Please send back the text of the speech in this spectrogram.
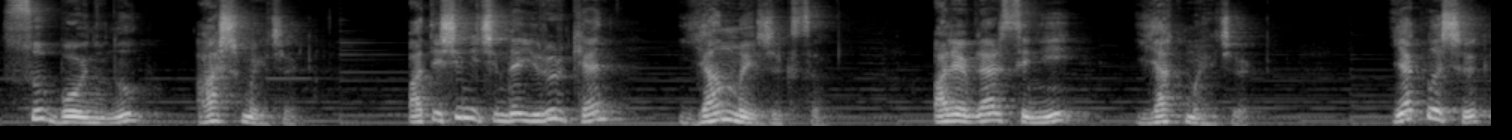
su boynunu aşmayacak. Ateşin içinde yürürken yanmayacaksın. Alevler seni yakmayacak. Yaklaşık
